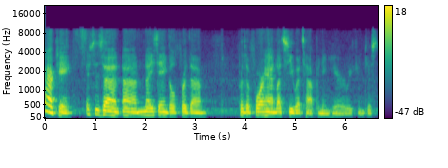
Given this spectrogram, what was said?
Okay, this is a, a nice angle for the for the forehand. Let's see what's happening here. We can just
